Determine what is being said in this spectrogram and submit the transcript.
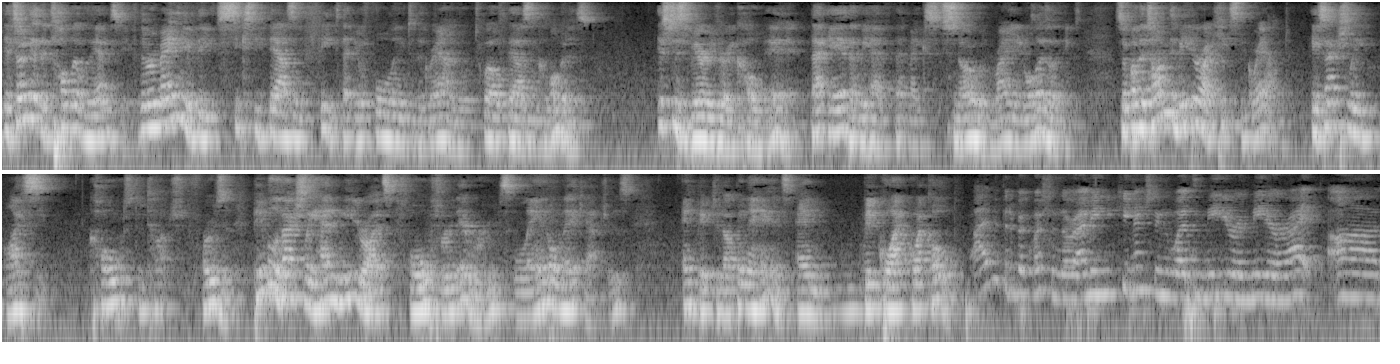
it's only at the top level of the atmosphere. For the remaining of the 60,000 feet that you're falling to the ground, or 12,000 kilometres, it's just very, very cold air. That air that we have that makes snow and rain and all those other things. So by the time the meteorite hits the ground, it's actually icy, cold to touch, frozen. People have actually had meteorites fall through their roofs, land on their couches, and picked it up in their hands and be quite, quite cold. I have a bit of a question though. I mean, you keep mentioning the words meteor and meteorite. Uh,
